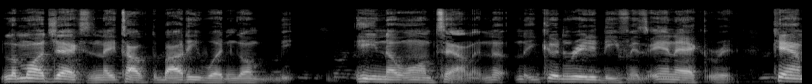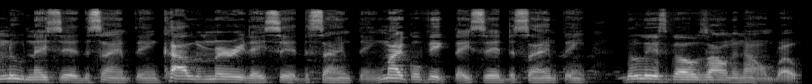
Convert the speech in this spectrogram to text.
Lamar Jackson, they talked about he wasn't gonna be. He no arm talent. He couldn't read the defense. Inaccurate. Cam Newton, they said the same thing. Kyler Murray, they said the same thing. Michael Vick, they said the same thing. The list goes on and on, bro.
